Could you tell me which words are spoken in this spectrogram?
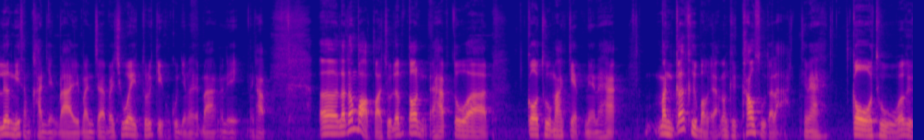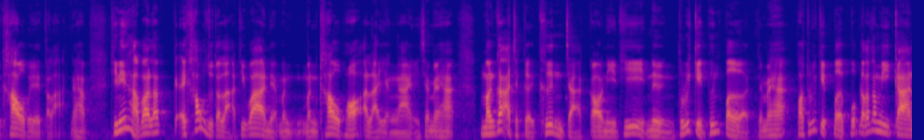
เรื่องนี้สำคัญอย่างไร มันจะไปช่วยธุรกิจของคุณอย่างไรบ้างนั่นเองนะครับเเราต้องบอกก่อนจุดเริ่มต้นนะครับตัว go to market เนี่ยนะฮะมันก็คือบอกอยู่แล้วมันคือเข้าสู่ตลาดใช่ไหม go to ก็คือเข้าไปในตลาดนะครับ ทีนี้ถามว่าแล้วไอ้เข้าสู่ตลาดที่ว่าเนี่ยมันมันเข้าเพราะอะไรยังไงใช่ไหมฮะ มันก็อาจจะเกิดขึ้นจากกรณีที่หนึ่งธุรกิจเพิ่งเปิดใช่ไหมฮะ พอธุรกิจเปิดปุ๊บเราก็ต้องมีการ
